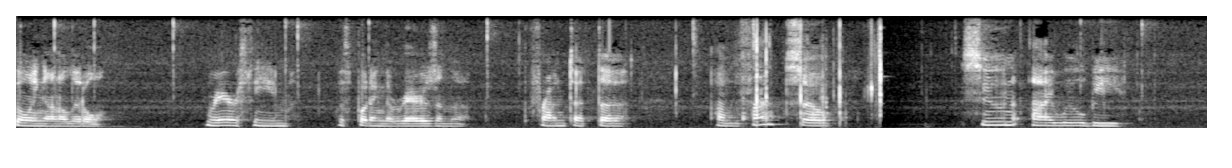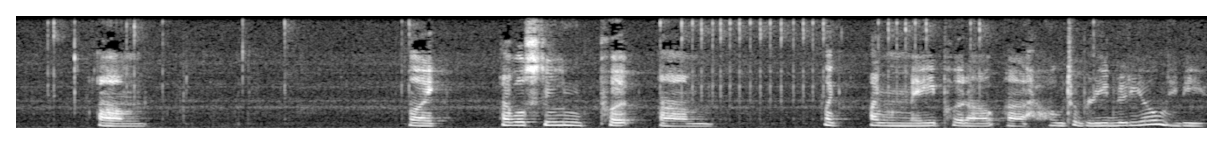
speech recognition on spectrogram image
going on a little rare theme with putting the rares in the front at the of the front. So soon I will be um like I will soon put um like I may put out a how to breed video. Maybe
